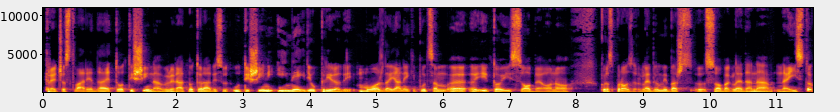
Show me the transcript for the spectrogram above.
Treća stvar je da je to tišina, vjerojatno to radi su u tišini i negdje u prirodi. Možda ja neki put sam e, i to iz sobe, ono, kroz prozor gledam, mi baš soba gleda na, na istok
